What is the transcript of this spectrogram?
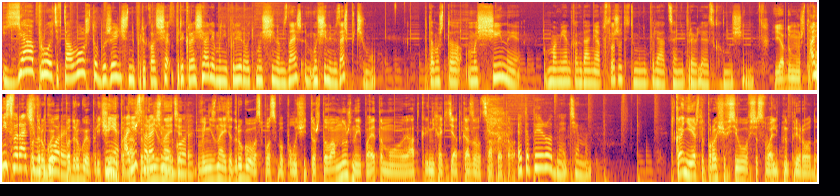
Я против того, чтобы женщины прекраща- прекращали манипулировать мужчинам. Знаешь, мужчинами. Знаешь почему? Потому что мужчины в момент, когда они обслуживают эти манипуляции, они проявляются как мужчины. Я думаю, что Они по, сворачивают по другой, горы. по другой причине, Нет, потому они что вы не, знаете, горы. вы не знаете другого способа получить то, что вам нужно, и поэтому от- не хотите отказываться от этого. Это природная тема. Конечно, проще всего все свалить на природу.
